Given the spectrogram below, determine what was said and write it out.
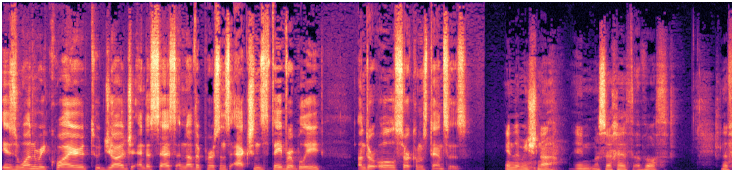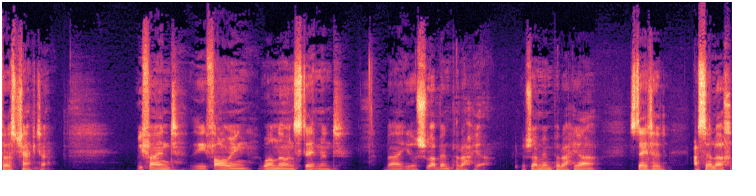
Is one required to judge and assess another person's actions favorably under all circumstances? In the Mishnah, in Masechet Avot, the first chapter, we find the following well known statement by Yoshua ben Parahya. Yoshua ben Parahya stated, Aselach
